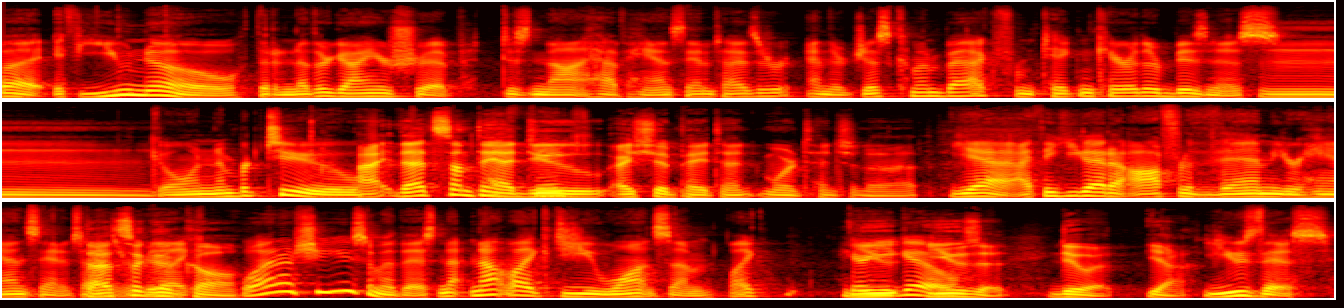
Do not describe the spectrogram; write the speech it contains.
But if you know that another guy on your trip does not have hand sanitizer and they're just coming back from taking care of their business, hmm. going number two. I, that's something I, I do. I should pay atten- more attention to that. yeah, I think you got to offer them your hand sanitizer. That's a good like, call. Why don't you use some of this? Not, not like, do you want some? Like, Here U- you go. Use it. Do it. Yeah. Use this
